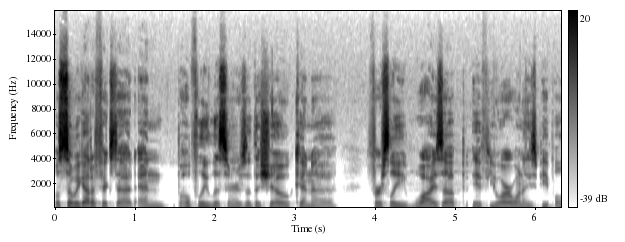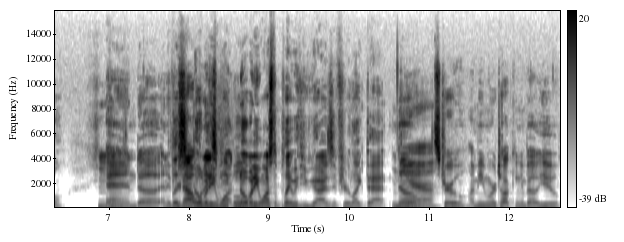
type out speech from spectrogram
well, so we got to fix that, and hopefully, listeners of the show can uh, firstly wise up if you are one of these people, and uh, and if listen. you're not one of Nobody these want, people, nobody wants to play with you guys if you're like that. No, Yeah. it's true. I mean, we're talking about you,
